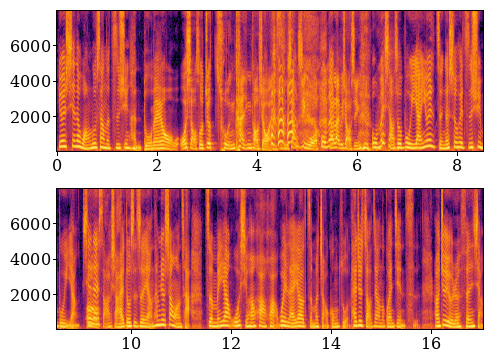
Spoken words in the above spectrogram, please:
因为现在网络上的资讯很多。没有，我我小时候就纯看樱桃小丸子，你相信我。我们蜡笔小新，我们小时候不一样，因为整个社会资讯不一样。现在嗯小小孩都是这样，他们就上网查怎么样，我喜欢画画，未来要怎么找工作，他就找这样的关键词，然后就有人分享，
